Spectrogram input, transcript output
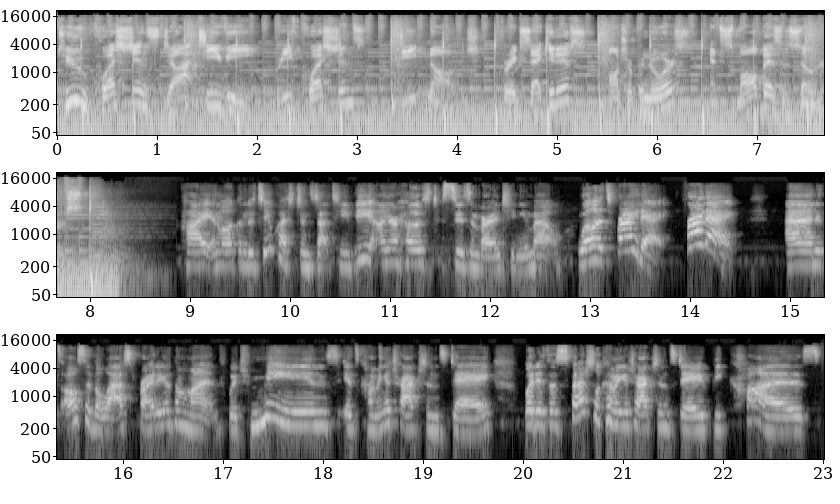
TwoQuestions.tv. Brief questions, deep knowledge for executives, entrepreneurs, and small business owners. Hi, and welcome to TwoQuestions.tv. I'm your host, Susan Baroncini Moe. Well, it's Friday. Friday! And it's also the last Friday of the month, which means it's Coming Attractions Day. But it's a special Coming Attractions Day because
